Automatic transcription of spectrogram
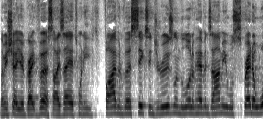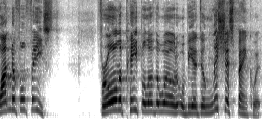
Let me show you a great verse Isaiah 25 and verse 6 In Jerusalem, the Lord of heaven's army will spread a wonderful feast for all the people of the world. It will be a delicious banquet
